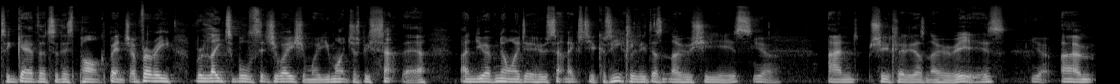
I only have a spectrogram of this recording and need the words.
Together to this park bench. A very relatable situation where you might just be sat there and you have no idea who's sat next to you because he clearly doesn't know who she is, Yeah. and she clearly doesn't know who he is. Yeah. Um,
